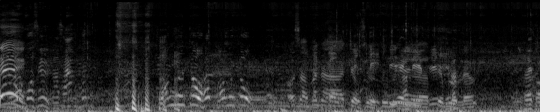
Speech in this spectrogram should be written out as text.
เลยบ่ซื้อกระซังเพิ่นสองหมื่นเก้าครับสองหมื่นเก้าเขาสามปัญหาเจ้าเสือตุ้มเรือเต็มหมดแล้วอะไรก่อ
